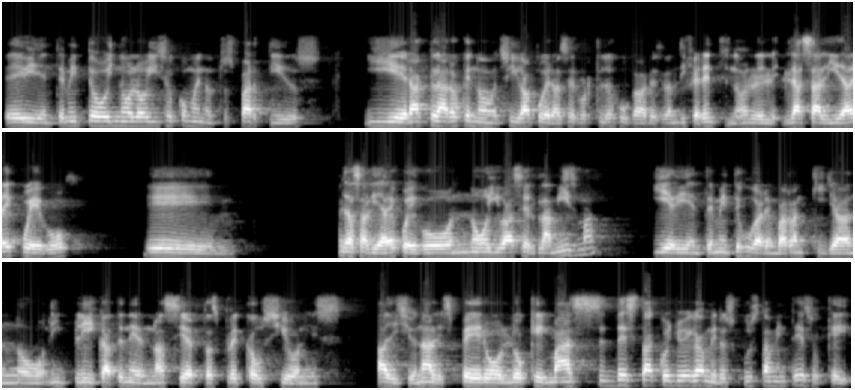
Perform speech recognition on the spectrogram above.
evidentemente hoy no lo hizo como en otros partidos, y era claro que no se iba a poder hacer porque los jugadores eran diferentes, ¿no? La salida de juego, eh, la salida de juego no iba a ser la misma y evidentemente jugar en Barranquilla no implica tener unas ciertas precauciones adicionales, pero lo que más destaco yo de Gamero es justamente eso, que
